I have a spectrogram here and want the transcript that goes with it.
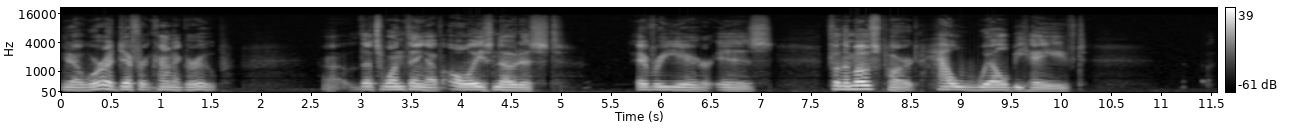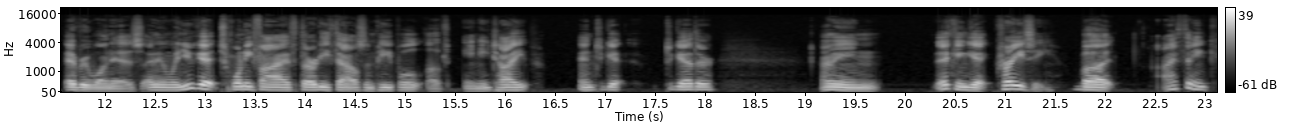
you know we're a different kind of group. Uh, that's one thing I've always noticed every year is, for the most part, how well behaved everyone is. I mean, when you get 25, 30,000 people of any type and to get together, I mean, it can get crazy. But I think,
